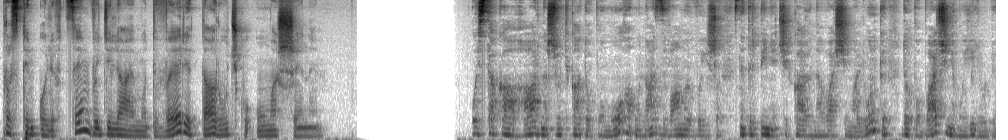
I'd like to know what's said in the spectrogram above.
Простим олівцем виділяємо двері та ручку у машини. Ось така гарна швидка допомога у нас з вами вийшла. З нетерпіння чекаю на ваші малюнки. До побачення, мої любі!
